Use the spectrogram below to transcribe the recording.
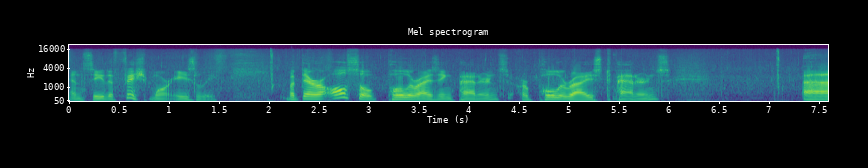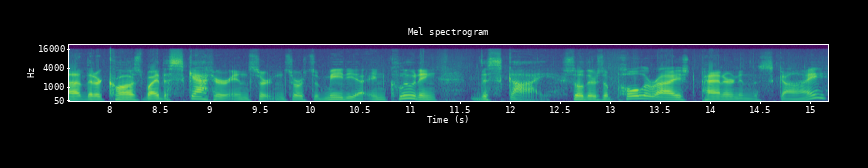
and see the fish more easily. But there are also polarizing patterns or polarized patterns uh, that are caused by the scatter in certain sorts of media, including the sky. So there's a polarized pattern in the sky.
